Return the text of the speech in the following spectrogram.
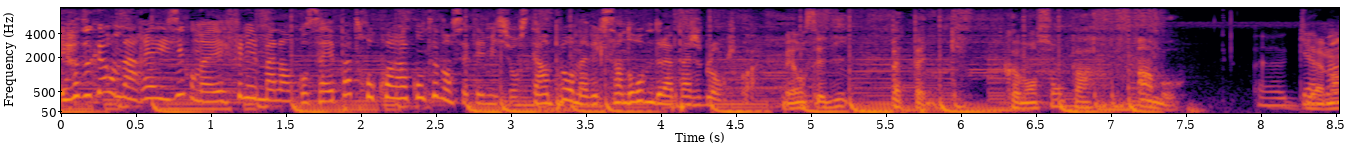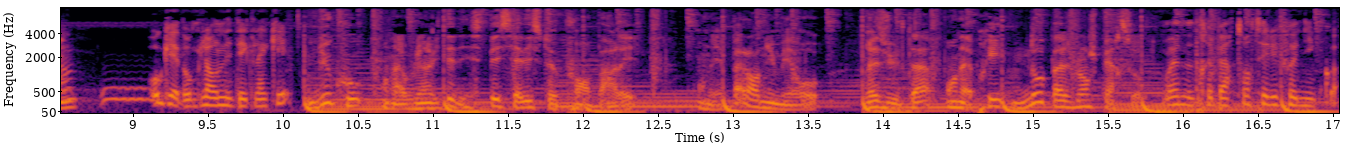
et en tout cas, on a réalisé qu'on avait fait les malins, qu'on savait pas trop quoi raconter dans cette émission. C'était un peu, on avait le syndrome de la page blanche, quoi. Mais on s'est dit, pas de panique. Commençons par un mot. Gamin. Ok, donc là, on était claqués. Du coup, on a voulu inviter des spécialistes pour en parler. On n'avait pas leur numéro. Résultat, on a pris nos pages blanches perso. Ouais, notre répertoire téléphonique, quoi.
